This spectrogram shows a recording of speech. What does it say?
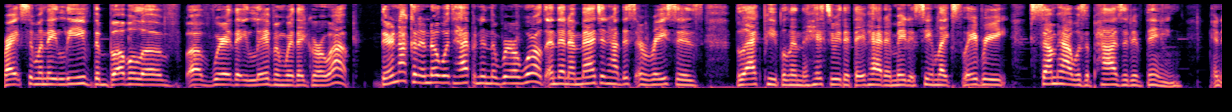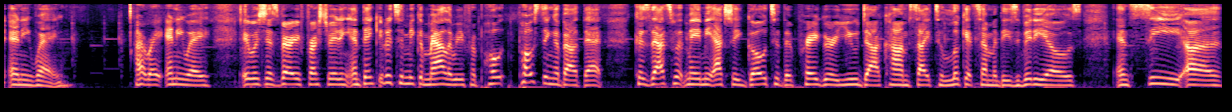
right? So when they leave the bubble of, of where they live and where they grow up, they're not going to know what's happened in the real world. And then imagine how this erases black people in the history that they've had and made it seem like slavery somehow was a positive thing in any way. All right. Anyway, it was just very frustrating. And thank you to Tamika Mallory for po- posting about that because that's what made me actually go to the PragerU.com site to look at some of these videos and see uh,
